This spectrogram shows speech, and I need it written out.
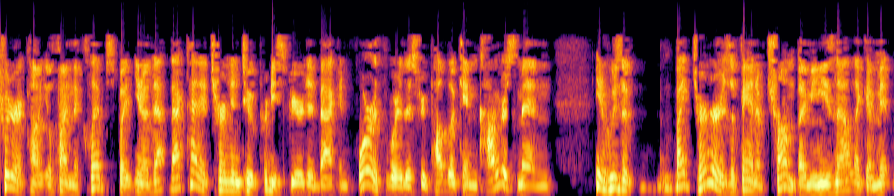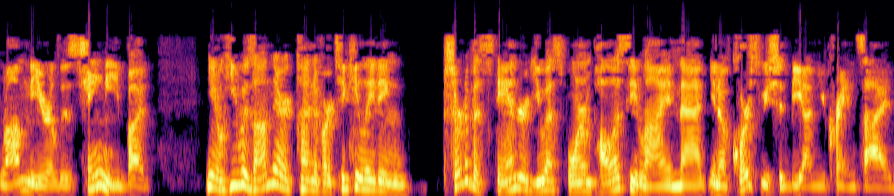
Twitter account, you'll find the clips. But you know that that kind of turned into a pretty spirited back and forth where this Republican congressman, you know, who's a Mike Turner is a fan of Trump. I mean, he's not like a Mitt Romney or Liz Cheney, but you know, he was on there kind of articulating sort of a standard U.S. foreign policy line that, you know, of course we should be on Ukraine's side.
